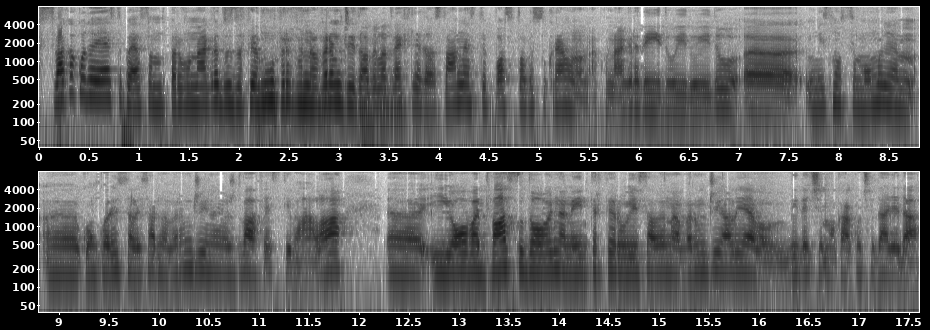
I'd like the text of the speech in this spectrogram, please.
Svakako da jeste, pa ja sam prvu nagradu za film upravo na Vrmđi dobila 2018. Posle toga su krenule onako nagrade, idu, idu, idu. mi smo sa Mumuljem konkurisali sad na Vrmđi na još dva festivala i ova dva su dovoljna na Interferu i sada na Vrmđi, ali evo, vidjet ćemo kako će dalje da,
